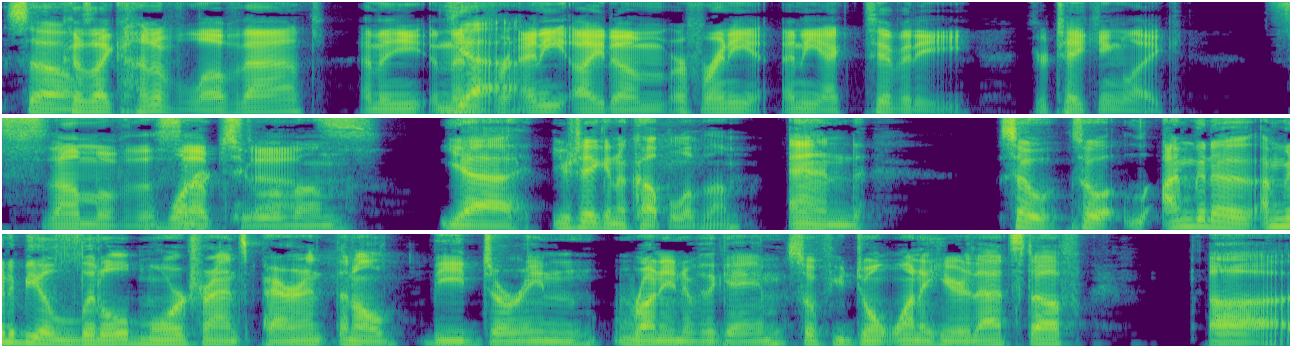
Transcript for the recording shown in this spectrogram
So because I kind of love that, and then you, and then Yeah. for any item or for any any activity, you're taking like some of the One or two of 'em. Yeah, you're taking a couple of them. And so so I'm going to I'm going to be a little more transparent than I'll be during running of the game. So if you don't want to hear that stuff, uh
